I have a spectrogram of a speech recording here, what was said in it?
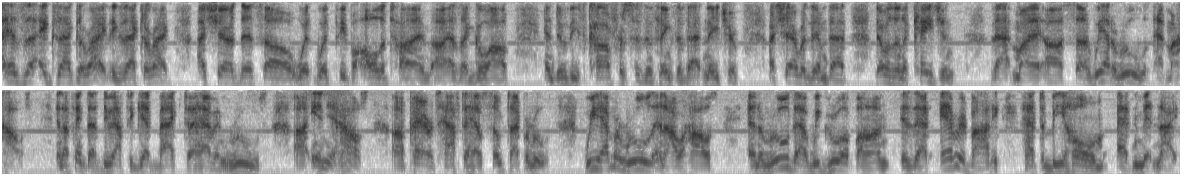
Is exactly right. Exactly right. I share this uh, with with people all the time uh, as I go out and do these conferences and things of that nature. I share with them that there was an occasion that my uh, son. We had a rule at my house, and I think that you have to get back to having rules uh, in your house. Uh, parents have to have some type of rule. We have a rule in our house, and the rule that we grew up on is that everybody had to be home at midnight.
